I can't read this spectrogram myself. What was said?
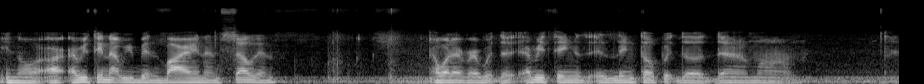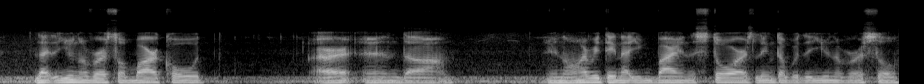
you know, our, everything that we've been buying and selling and whatever with the everything is, is linked up with the damn um like the universal barcode all right and um you know everything that you buy in the store is linked up with the universal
